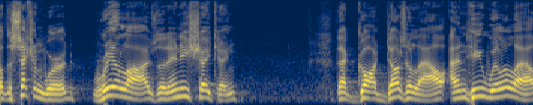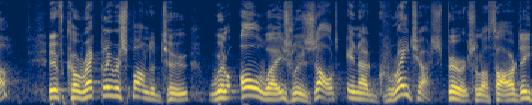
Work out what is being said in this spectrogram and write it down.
But the second word, realize that any shaking that God does allow and He will allow, if correctly responded to, will always result in a greater spiritual authority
